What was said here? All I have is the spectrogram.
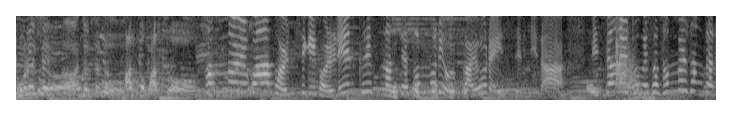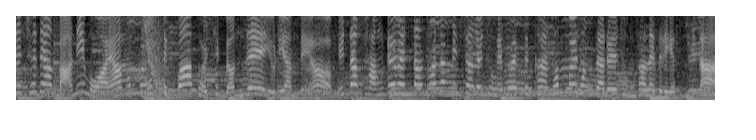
오늘 세. 완전 세고. 봤어, 봤어. 선물과 벌칙이 걸린 크리스마스에 선물이 올까요? 레이스입니다. 미션을 통해서 선물 상자를 최대한 많이 모아야 선물 획득과 벌칙 면제에 유리한데요. 일단 방금 했던 사전 미션을 통해서 획득한 선물 상자를 정산 해드리겠습니다.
